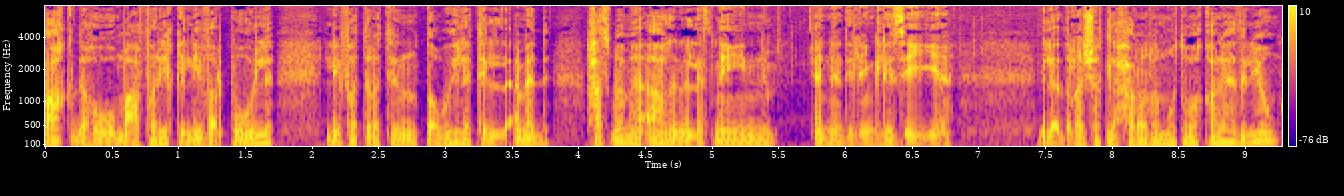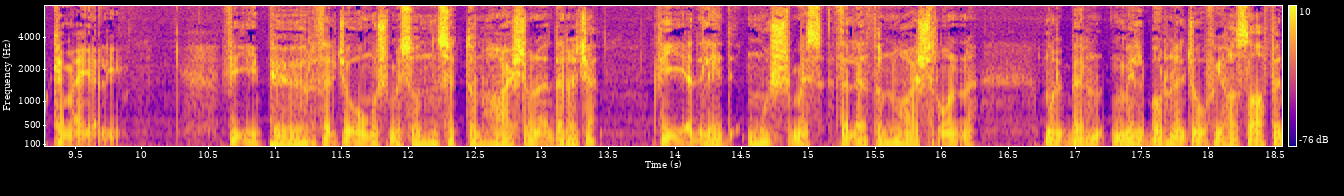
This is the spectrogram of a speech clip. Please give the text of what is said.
عقده مع فريق ليفربول لفترة طويلة الأمد حسبما أعلن الاثنين النادي الإنجليزي. إلى درجة الحرارة المتوقعة لهذا اليوم كما يلي. في بيرث الجو مشمس 26 درجة في أدليد مشمس 23 ملبرن ميلبورن الجو فيها صاف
